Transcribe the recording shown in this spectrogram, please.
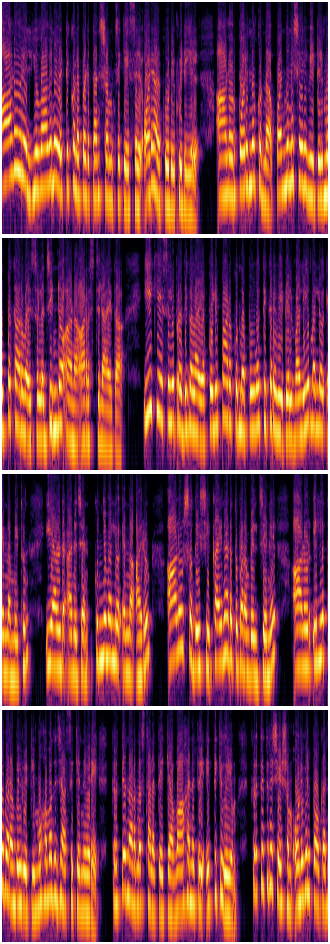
ആളൂരിൽ യുവാവിനെ വെട്ടിക്കൊലപ്പെടുത്താൻ ശ്രമിച്ച കേസിൽ ഒരാൾ കൂടി പിടിയിൽ. ആളൂർ പൊരുന്നക്കുന്ന് പൊന്മിനിശ്ശേരി വീട്ടിൽ മുപ്പത്തി വയസ്സുള്ള ജിൻഡോ ആണ് അറസ്റ്റിലായത്. ഈ കേസിലെ പ്രതികളായ പുലിപ്പാറക്കുന്ന് പൂവത്തിക്കര വീട്ടിൽ വലിയമല്ലോ എന്ന മിഥുൻ ഇയാളുടെ അനുജൻ കുഞ്ഞുമല്ലോ എന്ന അരുൺ ആളൂർ സ്വദേശി കൈനാടത്തുപറമ്പിൽ ജനിൽ ആളൂർ ഇല്ലത്തുപറമ്പിൽ വീട്ടിൽ മുഹമ്മദ് ജാസിക് എന്നിവരെ കൃത്യം നടന്ന സ്ഥലത്തേക്ക് വാഹനത്തിൽ എത്തിക്കുകയും കൃത്യത്തിനു ശേഷം ഒളിവിൽ പോകാൻ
